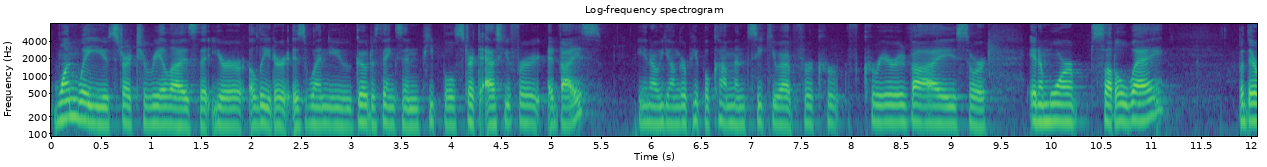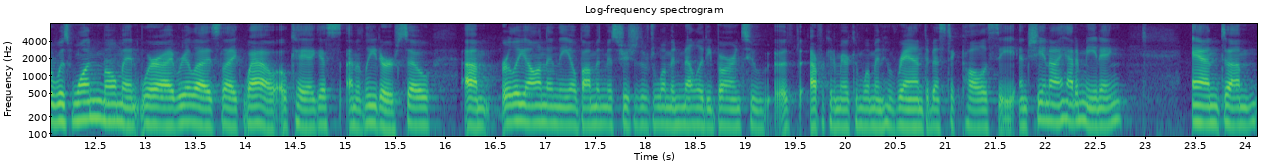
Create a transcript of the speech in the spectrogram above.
one way you start to realize that you're a leader is when you go to things and people start to ask you for advice. You know, younger people come and seek you out for career advice or in a more subtle way. But there was one moment where I realized, like, wow, okay, I guess I'm a leader. So um, early on in the Obama administration, there was a woman, Melody Barnes, who uh, African American woman who ran domestic policy, and she and I had a meeting, and um,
